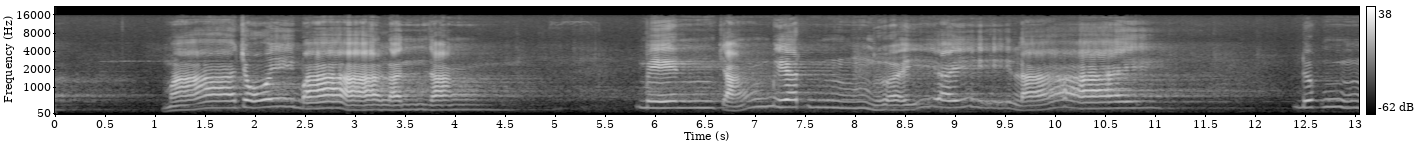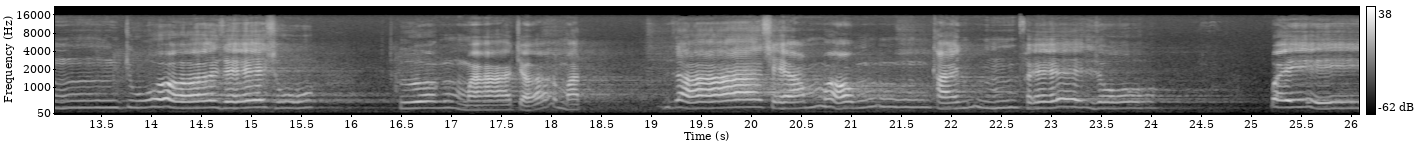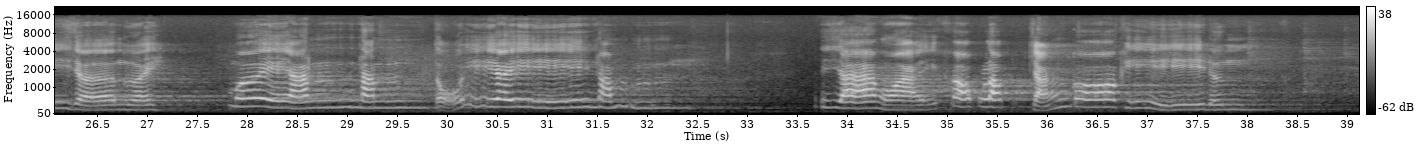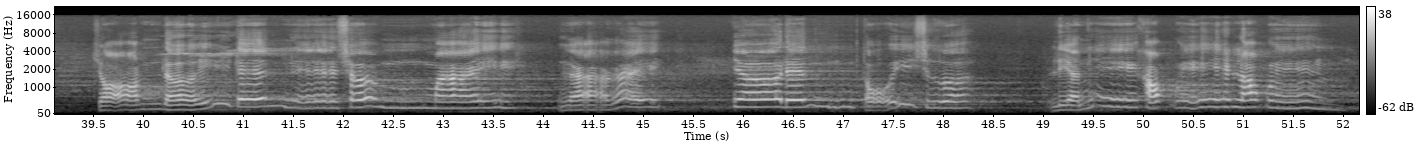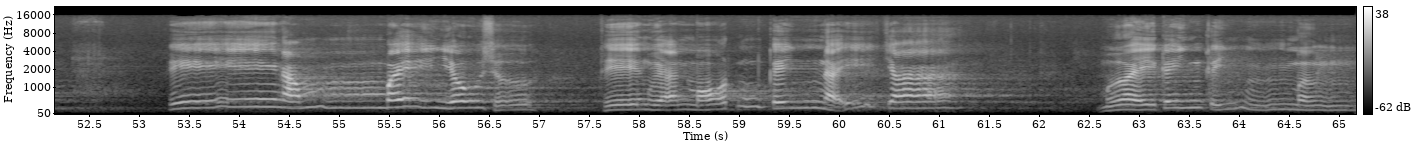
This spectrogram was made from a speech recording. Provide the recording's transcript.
mà chối ba lần rằng mình chẳng biết người ấy là ai. Đức chúa giêsu thương mà trở mặt ra xem ông thánh phế rô bây giờ người mới ăn năn tuổi ấy năm. Ra ngoài khóc lóc chẳng có khi đừng. Chọn đời đến sớm mai, gà gáy nhớ đến tuổi xưa liền khóc lóc khi ngắm bấy nhiêu sự, thì nguyện một kinh nảy cha. Mười kinh kính mừng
